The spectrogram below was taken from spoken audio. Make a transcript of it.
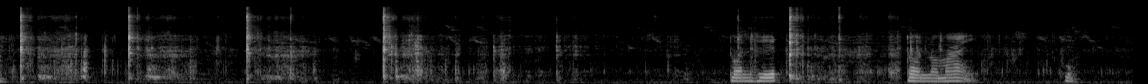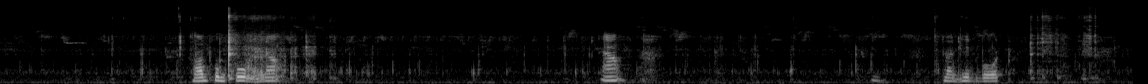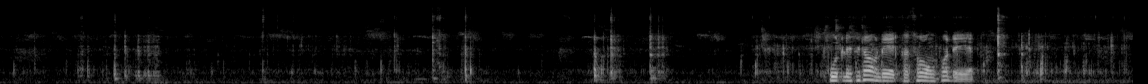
ตอนเฮ็ดตอนหน่อไม้หอมกุ้มๆเนาะเอาตอนเฮ็ดโบส พุดเลยพี่น้องเดดกระช่องพ่อเดด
